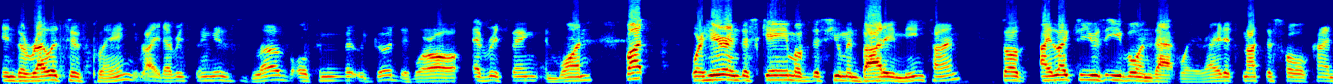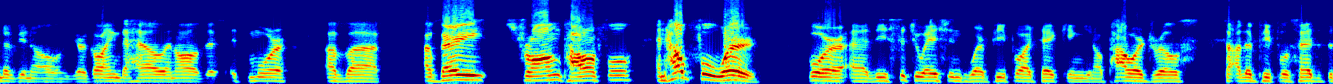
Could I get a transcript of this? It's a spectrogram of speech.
in the relative plane, right? Everything is love, ultimately good. We're all everything and one. But we're here in this game of this human body, meantime. So I like to use evil in that way, right? It's not this whole kind of, you know, you're going to hell and all of this. It's more of a, a very strong, powerful, and helpful word for uh, these situations where people are taking, you know, power drills to other people's heads to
